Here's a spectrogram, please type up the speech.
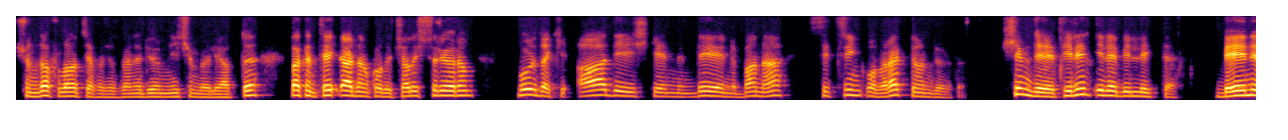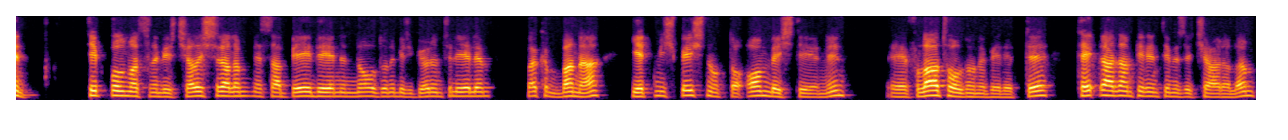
Şunu da float yapacağız. Ben de diyorum niçin böyle yaptı. Bakın tekrardan kodu çalıştırıyorum. Buradaki a değişkeninin değerini bana string olarak döndürdü. Şimdi print ile birlikte b'nin tip bulmasını bir çalıştıralım. Mesela b değerinin ne olduğunu bir görüntüleyelim. Bakın bana 75.15 değerinin e, float olduğunu belirtti. Tekrardan printimizi çağıralım.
